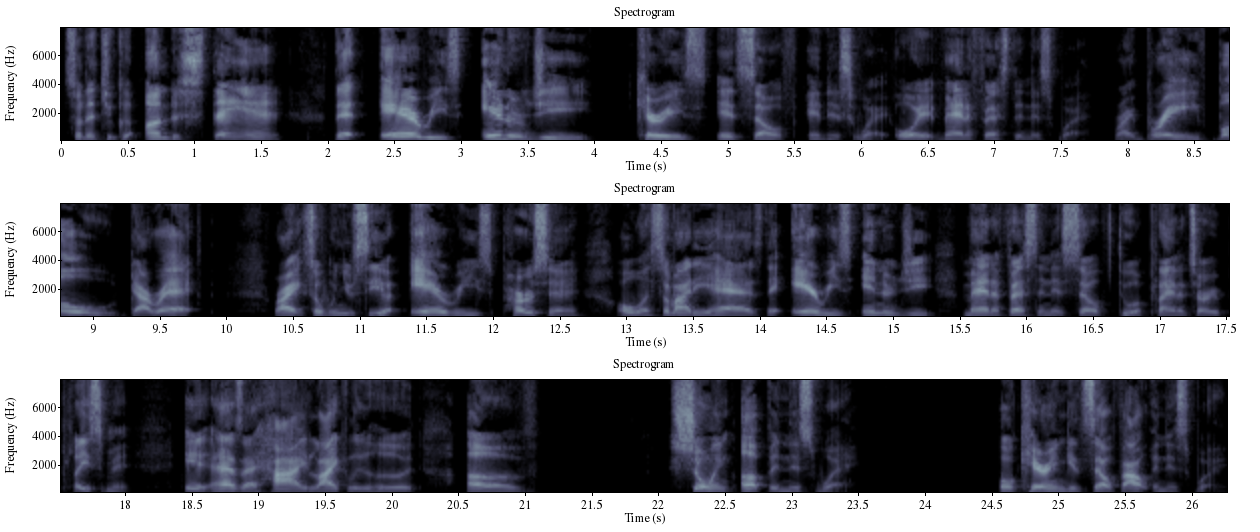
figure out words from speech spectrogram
So that you could understand that Aries energy carries itself in this way or it manifests in this way, right? Brave, bold, direct, right? So when you see an Aries person or when somebody has the Aries energy manifesting itself through a planetary placement, it has a high likelihood of showing up in this way or carrying itself out in this way.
